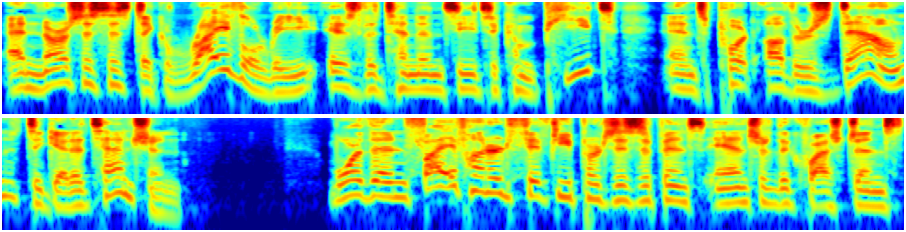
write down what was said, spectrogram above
And narcissistic rivalry is the tendency to compete and put others down to get attention. More than 550 participants answered the questions,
